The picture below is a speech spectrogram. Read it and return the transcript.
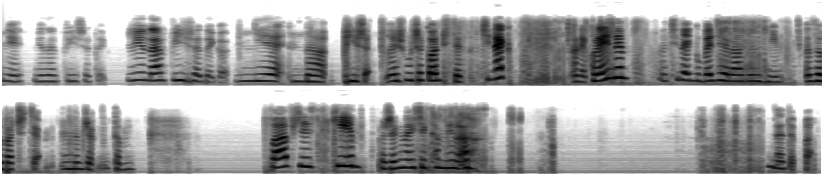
Nie, nie napiszę tego. Nie napiszę tego. Nie napiszę. No już muszę kończyć ten odcinek, ale kolejny odcinek będzie razem z nim. Zobaczycie. Dobrze, to pa wszystkim. Pożegnaj się Kamila. No pa.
